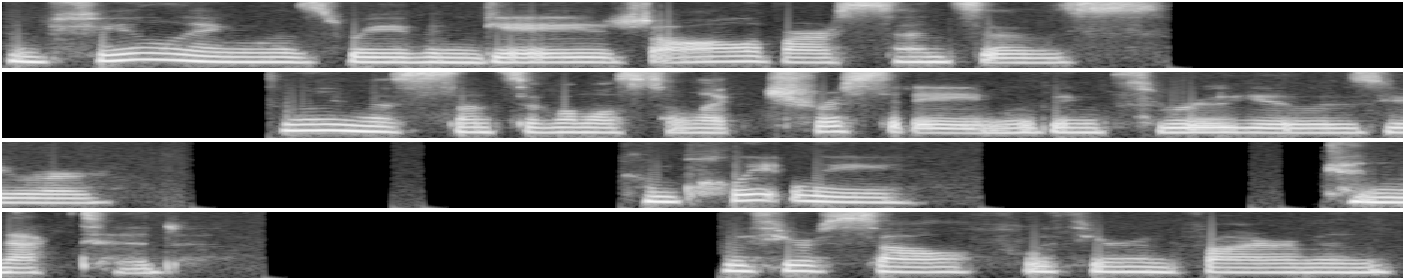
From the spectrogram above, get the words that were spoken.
And feeling as we've engaged all of our senses, feeling this sense of almost electricity moving through you as you are completely connected with yourself, with your environment,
